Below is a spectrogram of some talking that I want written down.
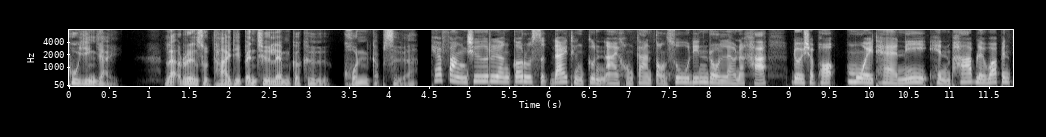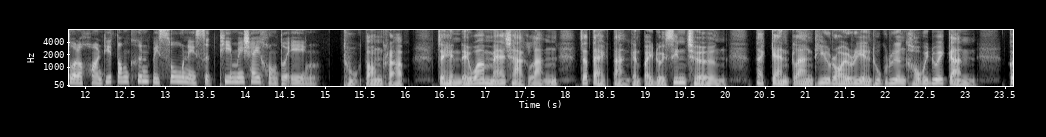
ผู้ยิ่งใหญ่ และเรื่องสุดท้ายที่เป็นชื่อเล่มก็คือ คนกับเสือ แค่ฟังชื่อเรื่องก็รู้สึกได้ถึงกลิ่นอายของการต่อสู้ดิ้นรนแล้วนะคะ โดยเฉพาะมวยแทนนี่เห็นภาพเลยว่าเป็นตัวละครที่ต้องขึ้นไปสู้ในศึกที่ไม่ใช่ของตัวเอง ถูกต้องครับ จะเห็นได้ว่าแม้ฉากหลังจะแตกต่างกันไปโดยสิ้นเชิง แต่แกนกลางที่ร้อยเรียงทุกเรื่องเขาไว้ด้วยกัน ก็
